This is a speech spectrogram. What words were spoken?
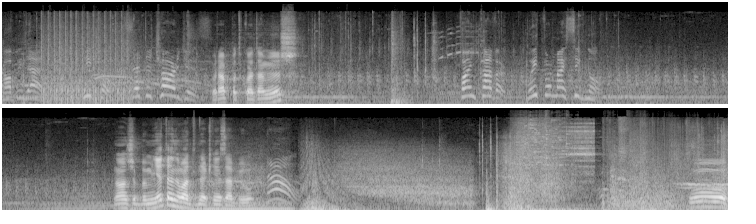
Copy that. Mitchell, set the charges. Dobra, podkładam już. Find cover. Wait for my signal. No, żeby mnie ten ładunek nie zabił. Now. Uuu.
